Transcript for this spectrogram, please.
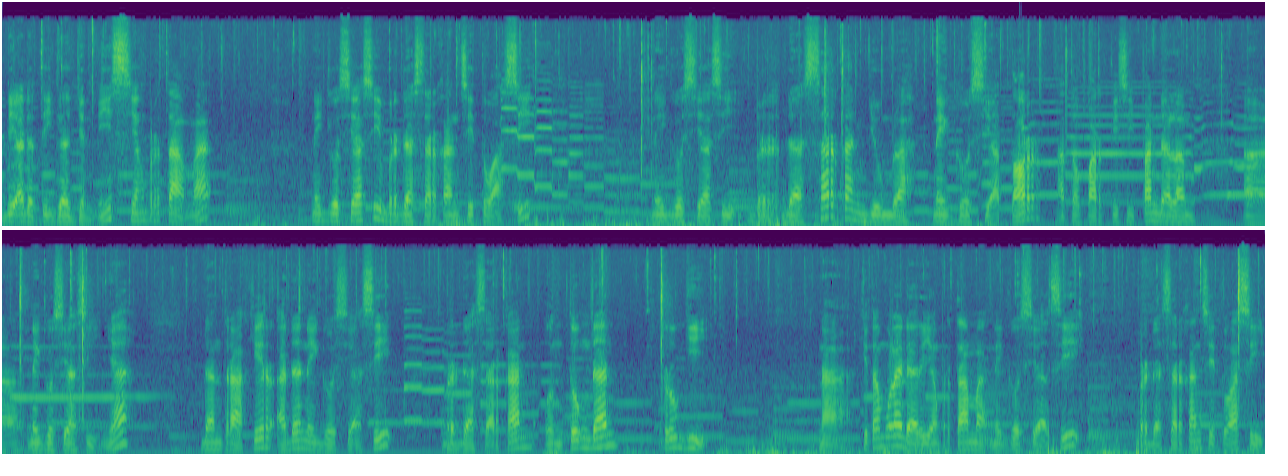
Jadi ada tiga jenis. Yang pertama, negosiasi berdasarkan situasi, negosiasi berdasarkan jumlah negosiator atau partisipan dalam uh, negosiasinya, dan terakhir ada negosiasi berdasarkan untung dan rugi. Nah, kita mulai dari yang pertama, negosiasi berdasarkan situasi.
